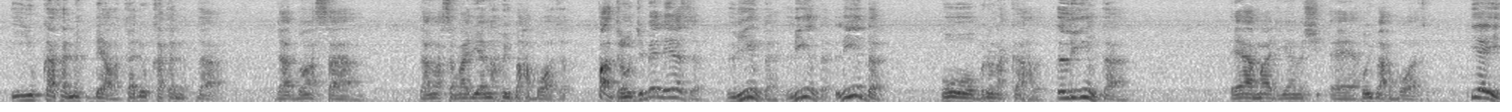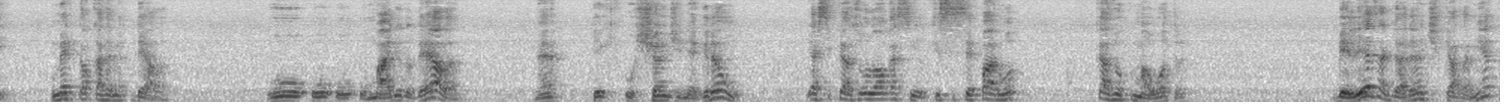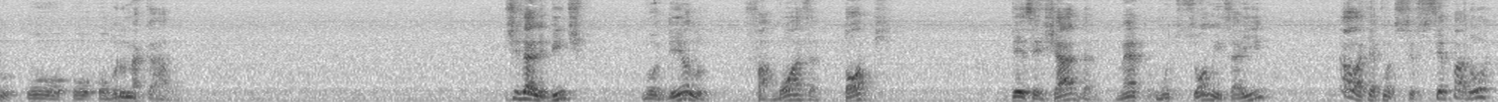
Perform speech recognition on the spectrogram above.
E o casamento dela, cadê o casamento da, da, nossa, da nossa Mariana Rui Barbosa? Padrão de beleza, linda, linda, linda. Ô Bruna Carla, linda é a Mariana é, Rui Barbosa. E aí, como é que está o casamento dela? O, o, o marido dela, né, o Xande Negrão, já se casou logo assim, que se separou, casou com uma outra. Beleza garante casamento, o, o, o Bruna Carla? Gisele Bündchen, modelo, famosa, top, desejada né, por muitos homens aí. Lá o que aconteceu, se separou.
